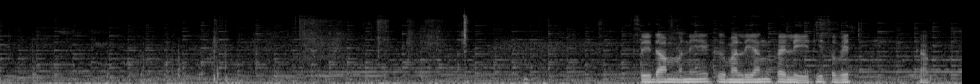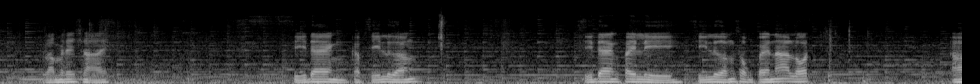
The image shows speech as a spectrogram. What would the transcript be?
บสีดำอันนี้คือมาเลี้ยงไฟหลีที่สวิตช์ครับ เราไม่ได้ใช้ สีแดงกับสีเหลือง สีแดงไฟหลีสีเหลืองส่งไปหน้ารถอ่า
